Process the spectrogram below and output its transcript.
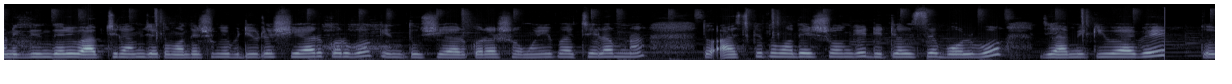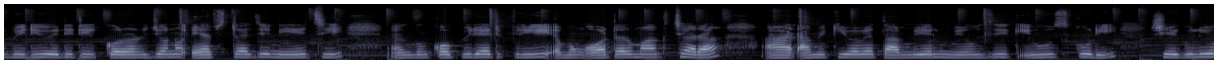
অনেক দিন ধরে ভাবছিলাম যে তোমাদের সঙ্গে ভিডিওটা শেয়ার করব। কিন্তু শেয়ার করার সময়ই পাচ্ছিলাম না। তো আজকে তোমাদের সঙ্গে ডিটেলসে বলব যে আমি কীভাবে, তো ভিডিও এডিটিং করার জন্য অ্যাপসটা যে নিয়েছি, একদম কপিরাইট ফ্রি এবং ওয়াটারমার্ক ছাড়া, আর আমি কীভাবে তামিল মিউজিক ইউজ করি, সেগুলিও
